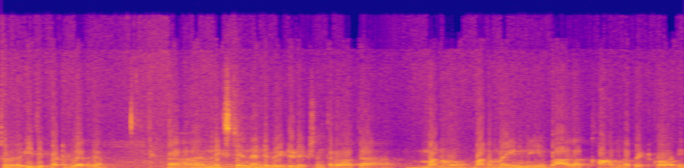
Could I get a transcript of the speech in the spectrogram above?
సో ఇది పర్టికులర్గా. నెక్స్ట్ ఏంటంటే వెయిట్ రిడక్షన్ తర్వాత మనం మన మైండ్ని బాగా కామ్గా పెట్టుకోవాలి.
